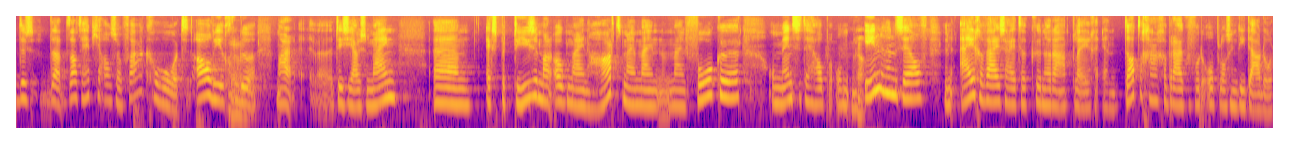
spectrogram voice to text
dus dat, dat heb je al zo vaak gehoord. Al die goede. Maar eh, het is juist mijn ehm, expertise, maar ook mijn hart, mijn, mijn, mijn voorkeur. om mensen te helpen om Ja. in hunzelf hun eigen wijsheid te kunnen raadplegen. en dat te gaan gebruiken voor de oplossing die daardoor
